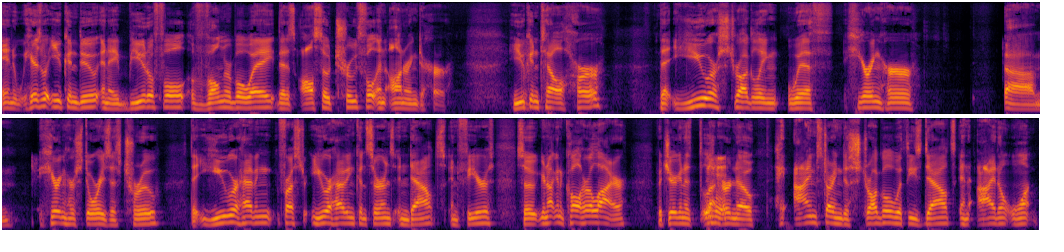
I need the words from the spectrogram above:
And here's what you can do in a beautiful, vulnerable way that is also truthful and honoring to her. You can tell her that you are struggling with hearing her um, hearing her stories as true that you are having frustra- you are having concerns and doubts and fears. So you're not going to call her a liar, but you're going to let mm-hmm. her know, "Hey, I'm starting to struggle with these doubts and I don't want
